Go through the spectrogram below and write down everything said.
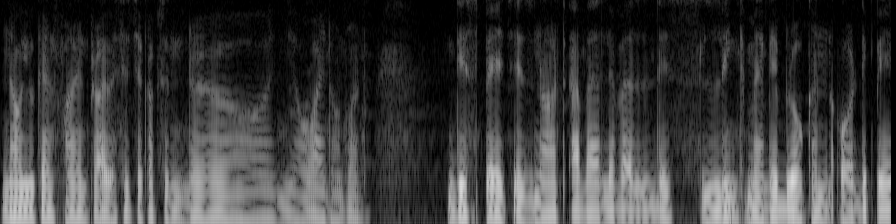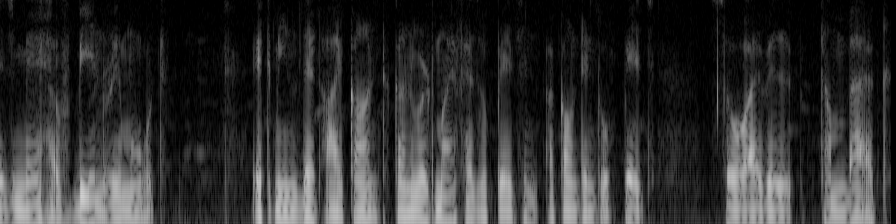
Now you can find privacy checkups and uh, I don't want this page is not available. This link may be broken or the page may have been removed. It means that i can't convert my facebook page in account into page. So i will come back.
